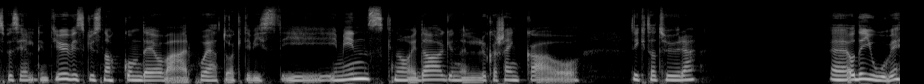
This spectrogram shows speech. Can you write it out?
spesielt intervju. Vi skulle snakke om det å være poet og aktivist i, i Minsk nå i dag, under Lukasjenko og diktaturet. Eh, og det gjorde vi.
